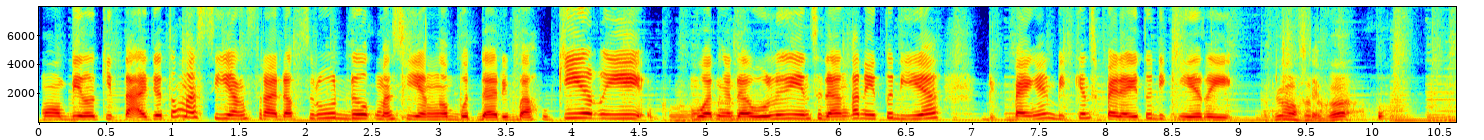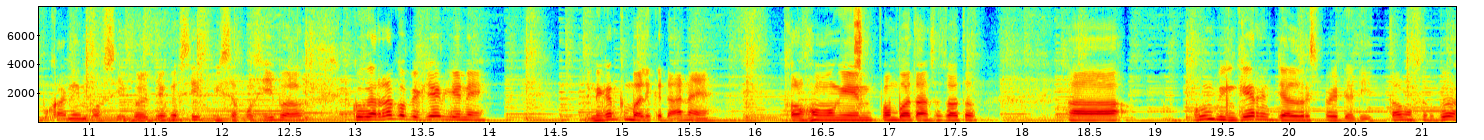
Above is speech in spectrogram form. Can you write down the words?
mobil kita aja tuh masih yang seradak seruduk masih yang ngebut dari bahu kiri buat ngedahuluin. Sedangkan itu dia pengen bikin sepeda itu di kiri. Tapi maksud gue bukan impossible juga sih bisa possible. Gue karena gue pikir gini ini kan kembali ke dana ya. Kalau ngomongin pembuatan sesuatu eh gue pikir jalur sepeda di tol maksud gue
